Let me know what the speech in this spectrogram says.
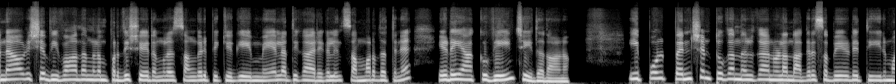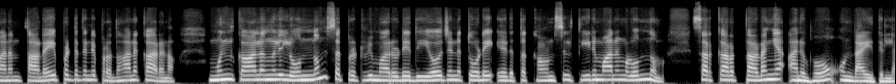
അനാവശ്യ വിവാദങ്ങളും പ്രതിഷേധങ്ങളും സംഘടിപ്പിക്കുകയും മേലധികാരികളിൽ സമ്മർദ്ദത്തിന് ഇടയാക്കുകയും ചെയ്തതാണ്. ഇപ്പോൾ പെൻഷൻ തുക നൽകാനുള്ള നഗരസഭയുടെ തീരുമാനം തടയപ്പെട്ടതിന്റെ പ്രധാന കാരണം. മുൻകാലങ്ങളിൽ ഒന്നും സെക്രട്ടറിമാരുടെ വിയോജനത്തോടെ എടുത്ത കൗൺസിൽ തീരുമാനങ്ങളൊന്നും സർക്കാർ തടഞ്ഞ അനുഭവം ഉണ്ടായിട്ടില്ല.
